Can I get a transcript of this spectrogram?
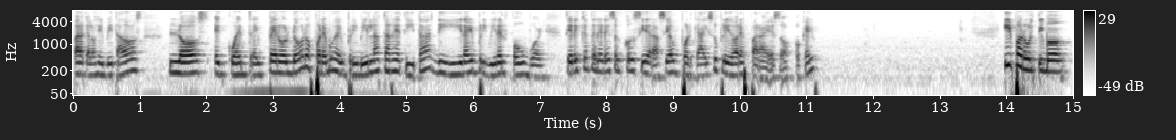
para que los invitados los encuentren, pero no nos ponemos a imprimir las tarjetitas ni ir a imprimir el foam board. Tienen que tener eso en consideración porque hay suplidores para eso, ¿ok? Y por último,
